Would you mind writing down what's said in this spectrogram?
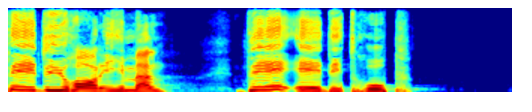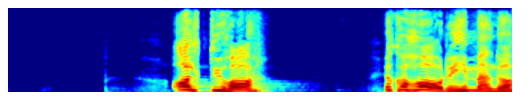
det du har i himmelen, det er ditt håp. Alt du har. Ja, hva har du i himmelen, da?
